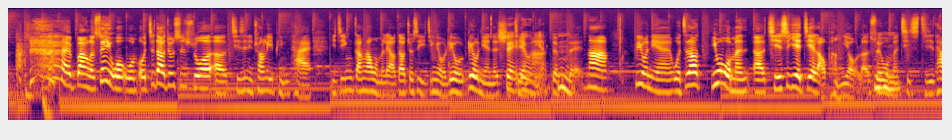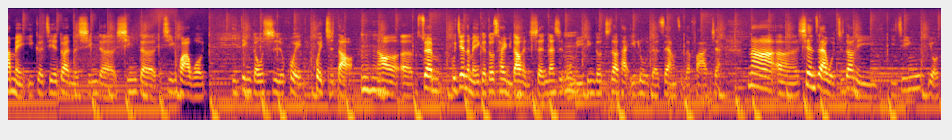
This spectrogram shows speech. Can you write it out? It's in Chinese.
太棒了，所以我我我知道，就是说，呃，其实你创立平台已经刚刚我们聊到，就是已经有六六年的时间嘛，对不对？那六年，我知道，因为我们呃其实是业界老朋友了，所以我们其实其实他每一个阶段的新的新的计划，我一定都是会会知道。然后呃，虽然不见得每一个都参与到很深，但是我们一定都知道他一路的这样子的发展。那呃，现在我知道你已经有。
